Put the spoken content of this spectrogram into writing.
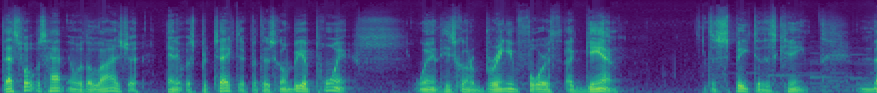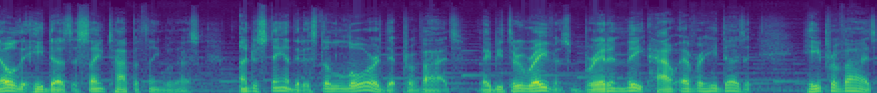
That's what was happening with Elijah and it was protected. But there's going to be a point when he's going to bring him forth again to speak to this king. Know that he does the same type of thing with us. Understand that it's the Lord that provides, maybe through ravens, bread and meat, however he does it. He provides.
